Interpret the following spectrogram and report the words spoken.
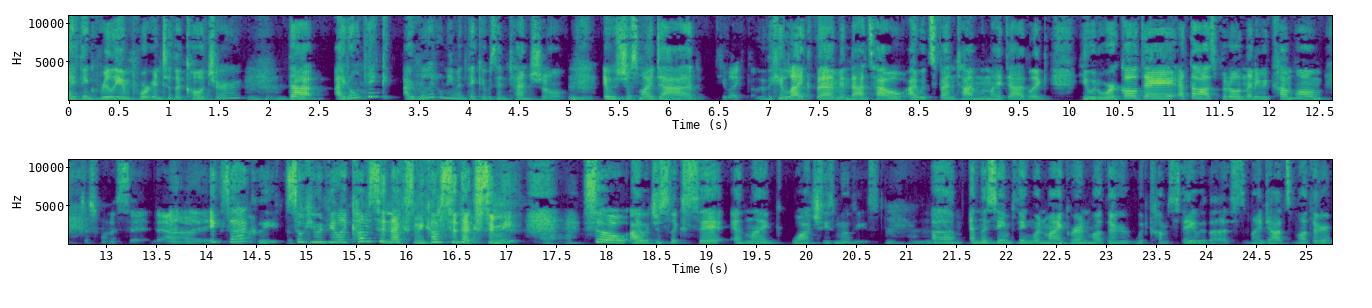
I think really important to the culture Mhm. that I don't think I really don't even think it was intentional. Mhm. It was just my dad. He liked them. He liked them and that's how I would spend time with my dad. Like he would work all day at the hospital and then he would come home. Just want to sit down. exactly. So he would be like, "Come sit next to me. Come sit next to me." Yeah. So I would just like sit and like watch these movies. Mhm. Um, and the same thing when my grandmother would come stay with us, my dad's mother.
